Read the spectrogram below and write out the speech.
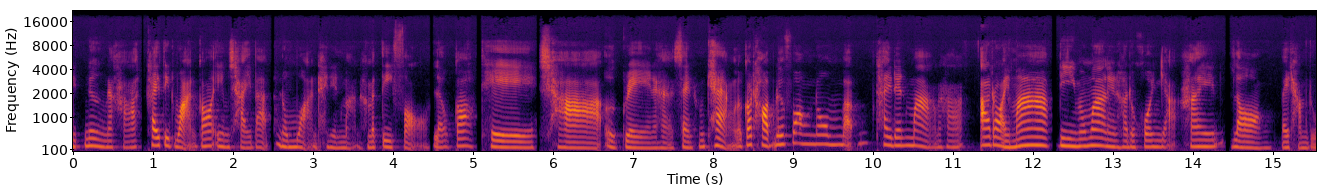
นิดนึงนะคะ ใครติดหวานก็เอ็มใช้แบบนมหวานไทยเดนมาร์กนะคะมาตีฟอง แล้วก็เทชา Earl Grey นะคะใส่น้ำแข็งแล้วก็ top ด้วยฟองนมแบบไทยเดนมาร์กนะคะอร่อยมากดีมาก ๆ เลยนะคะ ทุกคนอยากให้ลองไปทำดู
